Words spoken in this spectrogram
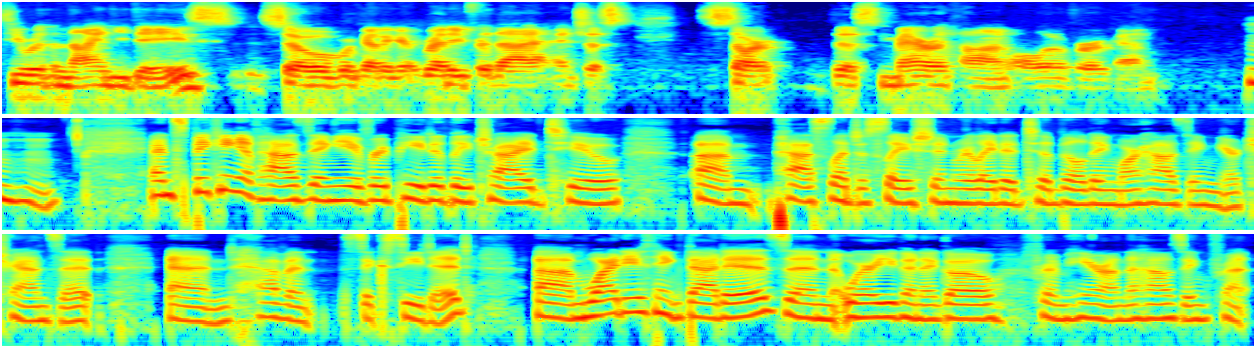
fewer than 90 days. So we're going to get ready for that and just start this marathon all over again. Mm-hmm. And speaking of housing, you've repeatedly tried to um, pass legislation related to building more housing near transit and haven't succeeded. Um, why do you think that is, and where are you going to go from here on the housing front?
